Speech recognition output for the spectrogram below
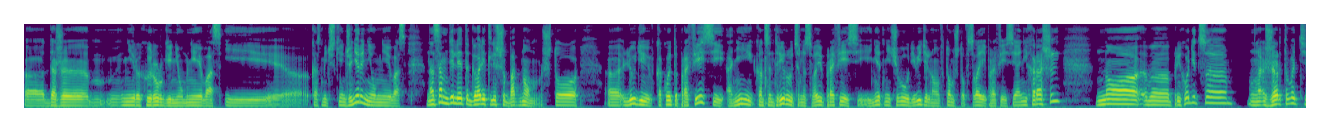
даже нейрохирурги не умнее вас и э, космические инженеры не умнее вас. На самом деле это говорит лишь об одном, что э, люди в какой-то профессии, они концентрируются на своей профессии. И нет ничего удивительного в том, что в своей профессии они хороши, но приходится жертвовать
